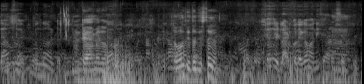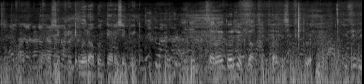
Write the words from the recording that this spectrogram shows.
डॅम टाईप पण वाटत डॅम आहे तो. तो बघ तिथं दिसतंय का? त्या साईडला अडकवलंय का मानी. तेराशे फीट वर आपण तेराशे फीट म्हणजे सर्वाईव्ह करू शकतो. आपण तेराशे फीटवर इझिली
